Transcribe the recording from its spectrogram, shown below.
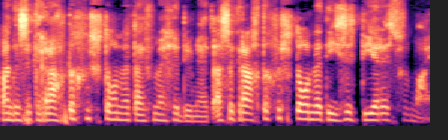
Want as ek regtig verstaan wat hy vir my gedoen het, as ek regtig verstaan wat Jesus deur is vir my,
